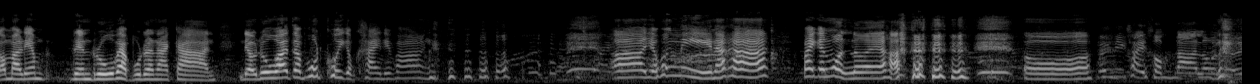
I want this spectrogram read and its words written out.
ก็มาเรียนเรียนรู้แบบบูรณาการ เดี๋ยวดูว่าจะพูดคุยกับใครได้บ้าง อ่าอย่าเพิ่งหนีนะคะ ไปกันหมดเลยอะค่ะ โอ้ ไม่มีใครสบตาเราเลย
